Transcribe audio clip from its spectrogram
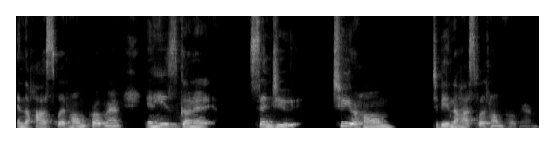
in the hospital at home program, and he's going to send you to your home to be in the hospital at home program.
